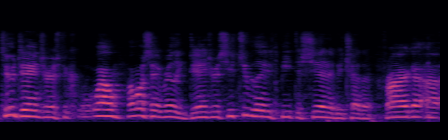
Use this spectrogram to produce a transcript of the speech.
Too dangerous. Because, well, I won't say really dangerous. These two ladies beat the shit out of each other. Fryer got uh,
